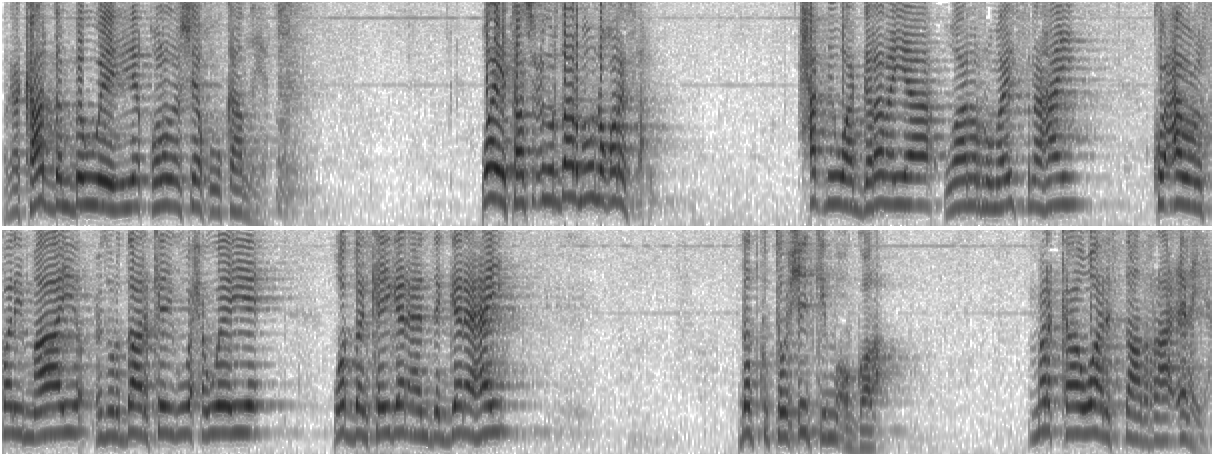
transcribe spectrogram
Marka kaa dambe weeye qoladan sheekhu uu ka hadlaya. Waayo taasi cudurdaar ma u noqonaysa xaqii waa garanayaa waana rumaysnahay. Ku camal fali maayo cudurdaarkaygu waxa weeye wadankaygan aan deganahay dadku tawxiidkii ma ogola markaa waan isdaad raacinaya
